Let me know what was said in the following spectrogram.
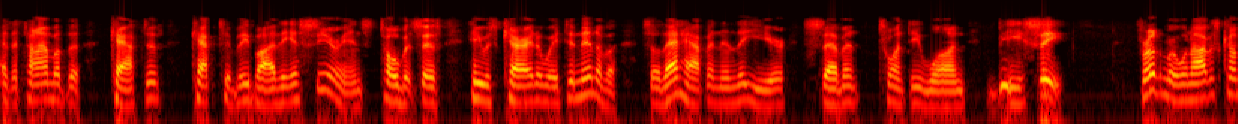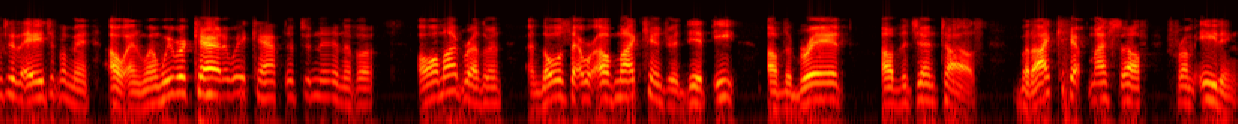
at the time of the captive captivity by the Assyrians. Tobit says he was carried away to Nineveh. So that happened in the year 721 BC. Furthermore, when I was come to the age of a man, oh, and when we were carried away captive to Nineveh, all my brethren and those that were of my kindred did eat of the bread of the Gentiles. But I kept myself from eating.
